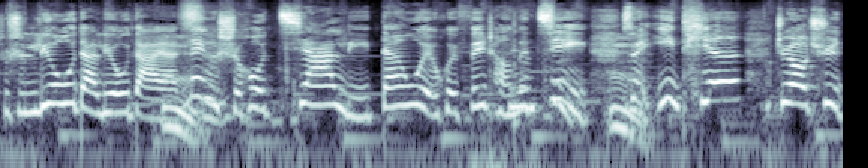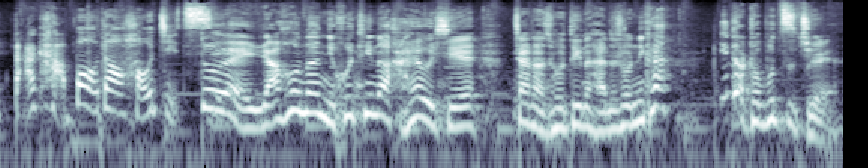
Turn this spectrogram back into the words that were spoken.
就是溜达溜达呀。那个时候家离单位会非常的近，所以一天就要去打卡报道好几次。对，然后呢，你会听到还有一些家长就会盯着孩子说：“你看，一点都不自觉、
